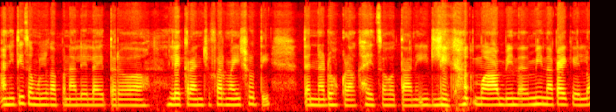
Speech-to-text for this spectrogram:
आणि तिचा मुलगा पण आलेला आहे. तर लेकरांची फरमाईश होती. त्यांना ढोकळा खायचा होता आणि इडली खा. मग आम्ही ना मी ना काय केलं?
